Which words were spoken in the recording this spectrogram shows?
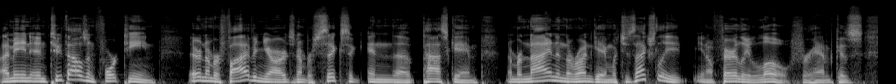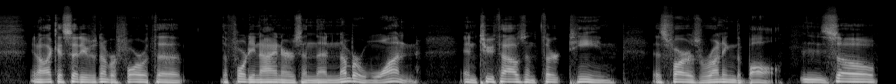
I mean, in 2014, they were number five in yards, number six in the pass game, number nine in the run game, which is actually you know fairly low for him because you know like I said, he was number four with the the 49ers, and then number one in 2013 as far as running the ball. Mm. So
